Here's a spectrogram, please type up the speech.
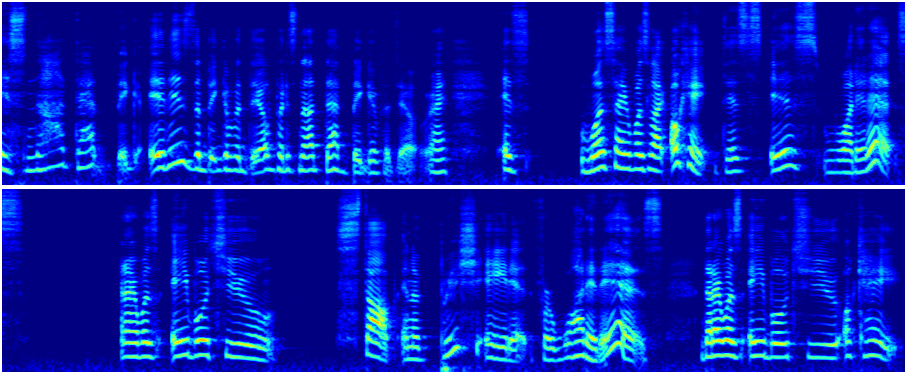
it's not that big, it is the big of a deal, but it's not that big of a deal, right? It's once I was like, okay, this is what it is. And I was able to stop and appreciate it for what it is, that I was able to, okay,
